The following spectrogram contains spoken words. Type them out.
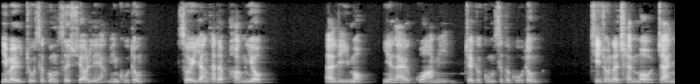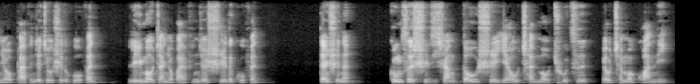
因为注册公司需要两名股东，所以让他的朋友，呃李某也来挂名这个公司的股东。其中的陈某占有百分之九十的股份，李某占有百分之十的股份。但是呢，公司实际上都是由陈某出资，由陈某管理。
